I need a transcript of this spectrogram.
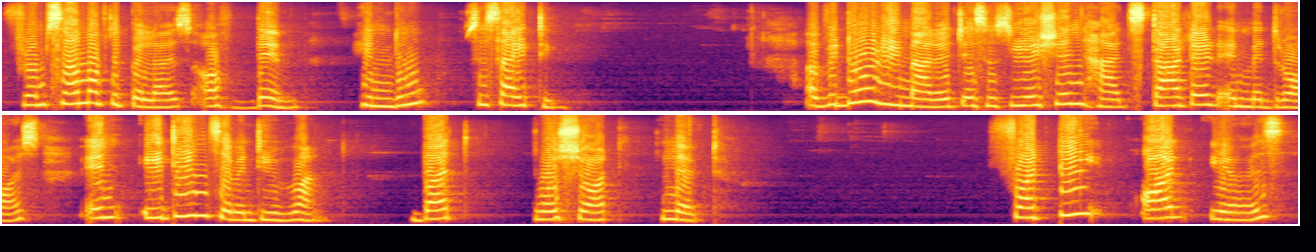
from some of the pillars of them Hindu society. A widow remarriage association had started in Madras in 1871 but was short lived. 40 odd years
